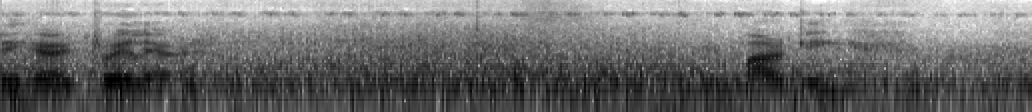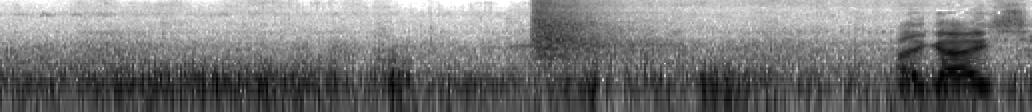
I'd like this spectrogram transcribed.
Mostly here trailer parking. Hi guys.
